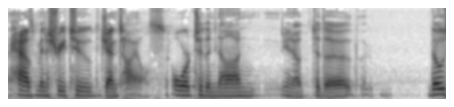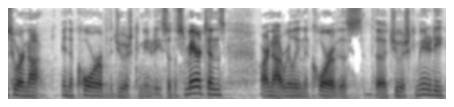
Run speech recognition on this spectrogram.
has ministry to the Gentiles or to the non, you know, to the, those who are not in the core of the Jewish community. So the Samaritans are not really in the core of this, the Jewish community.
